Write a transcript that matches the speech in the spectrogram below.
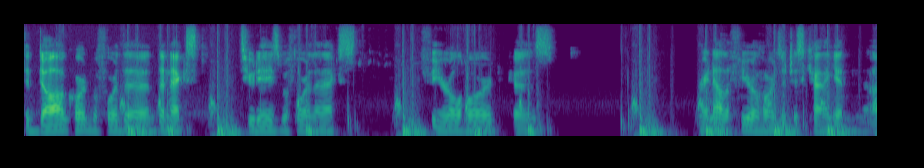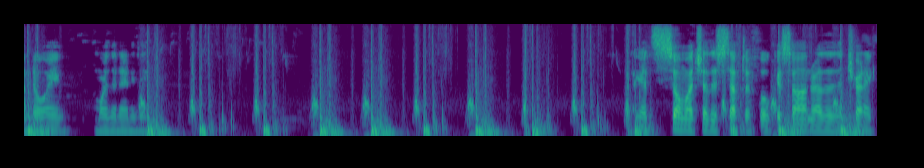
the dog horde before the, the next two days before the next feral horde? Because right now the feral hordes are just kind of getting annoying more than anything. I got so much other stuff to focus on rather than trying to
